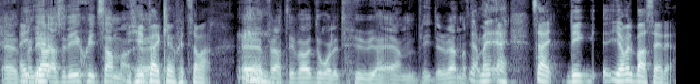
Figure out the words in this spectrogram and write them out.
Eh, men det, jag- alltså, det är skitsamma. det är Eh, verkligen skitsamma. eh, för att det var dåligt hur jag än vrider och vänder på Ja, men, så här, det, jag vill bara säga det.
